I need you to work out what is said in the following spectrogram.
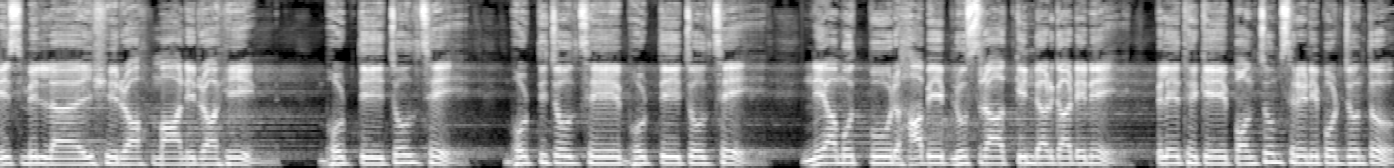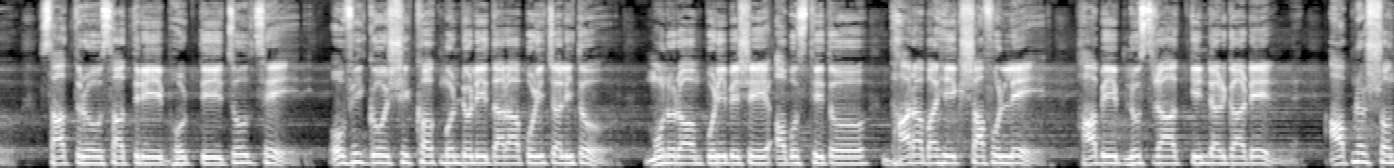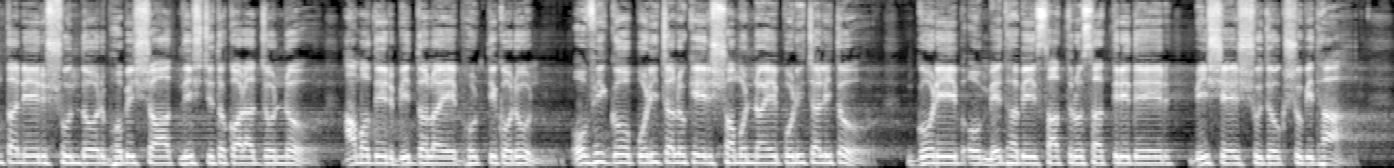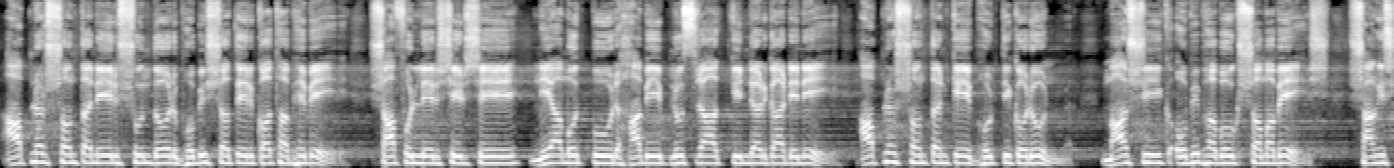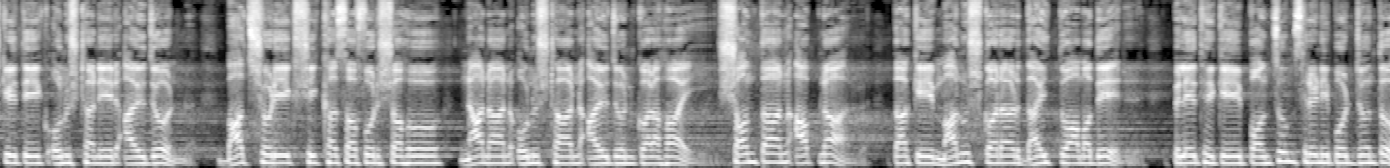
বিসমিল্লাহ রহমান রহিম ভর্তি চলছে ভর্তি চলছে ভর্তি চলছে। নিয়ামতপুর হাবিব নুসরাত কিন্ডার গার্ডেনে প্লে থেকে পঞ্চম শ্রেণি পর্যন্ত ছাত্র ছাত্রী ভর্তি চলছে। অভিজ্ঞ শিক্ষক মণ্ডলী দ্বারা পরিচালিত মনোরম পরিবেশে অবস্থিত ধারাবাহিক সাফল্যে হাবিব নুসরাত কিন্ডার গার্ডেন আপনার সন্তানের সুন্দর ভবিষ্যৎ নিশ্চিত করার জন্য আমাদের বিদ্যালয়ে ভর্তি করুন। অভিজ্ঞ পরিচালকের সমন্বয়ে পরিচালিত গরিব ও মেধাবী ছাত্রছাত্রীদের বিশেষ সুযোগ সুবিধা। আপনার সন্তানের সুন্দর ভবিষ্যতের কথা ভেবে সাফল্যের শীর্ষে নিয়ামতপুর হাবিব নুসরাত কিন্ডার গার্ডেনে আপনার সন্তানকে ভর্তি করুন। মাসিক অভিভাবক সমাবেশ, সাংস্কৃতিক অনুষ্ঠানের আয়োজন, বাৎসরিক শিক্ষা সফর সহ নানান অনুষ্ঠান আয়োজন করা হয়। সন্তান আপনার, তাকে মানুষ করার দায়িত্ব আমাদের। প্লে থেকে পঞ্চম শ্রেণি পর্যন্ত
